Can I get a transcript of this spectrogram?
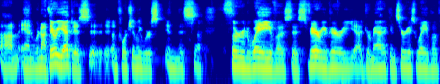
Um, and we're not there yet. Is uh, unfortunately we're in this uh, third wave, of this very, very uh, dramatic and serious wave of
